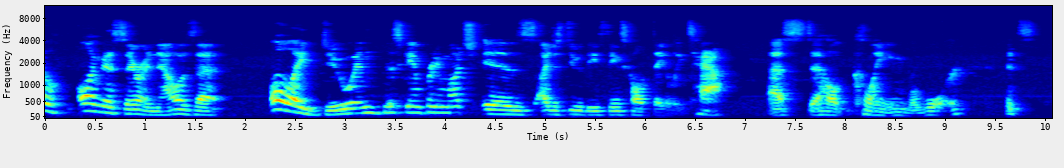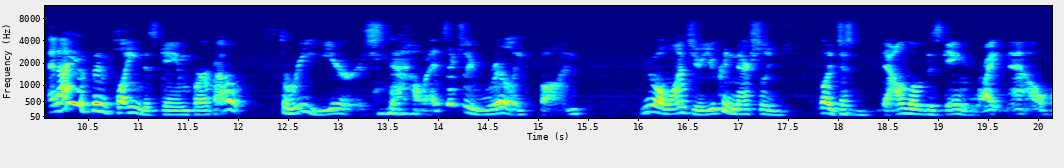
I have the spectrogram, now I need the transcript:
oh, all I'm gonna say right now is that all I do in this game pretty much is I just do these things called daily tap as to help claim reward. It's and I have been playing this game for about three years now, and it's actually really fun. If you all want to, you can actually like just download this game right now,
